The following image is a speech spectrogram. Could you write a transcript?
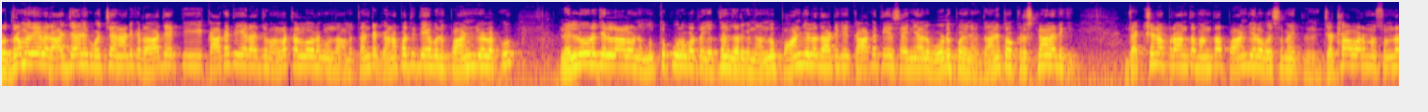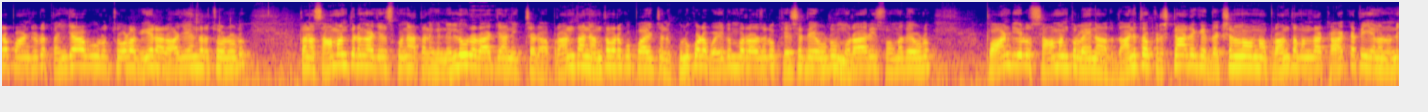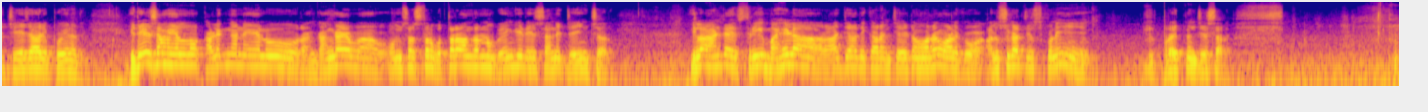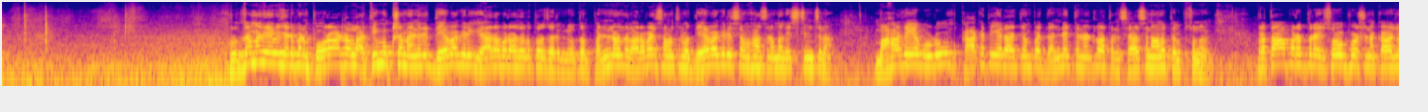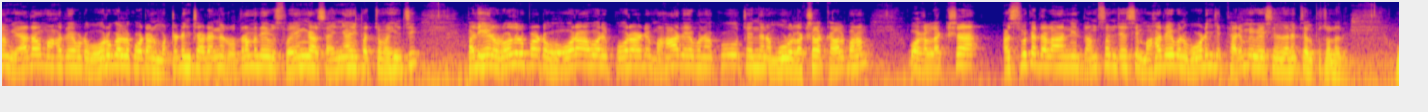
రుద్రమదేవి రాజ్యానికి వచ్చే నాటికి రాజకి కాకతీయ రాజ్యం అల్లకల్లోలంగా ఉంది. ఆమె తండ్రి గణపతి దేవుని పాండ్యులకు నెల్లూరు జిల్లాలోని ముత్తుకూరు వద్ద యుద్ధం జరిగింది. అందులో పాండ్యుల దాటికి కాకతీయ సైన్యాలు ఓడిపోయినవి దానితో కృష్ణానదికి దక్షిణ ప్రాంతమంతా పాండ్యుల వశమవుతుంది జఠావర్మ సుందర పాండ్యుడు తంజావూరు చోళ వీర రాజేంద్ర చోళుడు తన సామంతునిగా చేసుకుని అతనికి నెల్లూరు రాజ్యాన్ని ఇచ్చాడు. ఆ ప్రాంతాన్ని అంతవరకు పాలించిన కులుకొడ వైదుంబరాజులు కేశదేవుడు మురారి సోమదేవుడు పాండ్యులు సామంతులైనారు. దానితో కృష్ణాదికి దక్షిణంలో ఉన్న ప్రాంతమంతా కాకతీయుల నుండి చేజారిపోయినది. ఇదే సమయంలో కళింగనేయులు గంగయ్య వంశస్థులు ఉత్తరాంధ్రను వేంగి దేశాన్ని జయించారు. ఇలా అంటే స్త్రీ మహిళ రాజ్యాధికారం చేయటం వల్ల వాళ్ళకు అలుసుగా తీసుకుని ప్రయత్నం చేశారు. రుద్రమదేవి జరిపిన పోరాటంలో అతి ముఖ్యమైనది దేవగిరి యాదవరాజులతో జరిగిన యుద్ధం. పన్నెండు వందల అరవై సంవత్సరంలో దేవగిరి సింహాసనం అధిష్ఠించిన మహాదేవుడు కాకతీయ రాజ్యంపై దండెత్తినట్లు అతని శాసనాలు తెలుపుతున్నాయి. ప్రతాపరుద్ర యశోభూషణ కావ్యం యాదవ మహాదేవుడు ఓరుగల్లు కోటను ముట్టడించాడని రుద్రమదేవి స్వయంగా సైన్యాధిపత్యం వహించి పదిహేను రోజుల పాటు హోరాహోరి పోరాడి మహాదేవునకు చెందిన మూడు లక్షల కాల్పనం ఒక లక్ష అశ్విక దళాన్ని ధ్వంసం చేసి మహాదేవుని ఓడించి తరిమి వేసినదని తెలుపుతున్నది.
